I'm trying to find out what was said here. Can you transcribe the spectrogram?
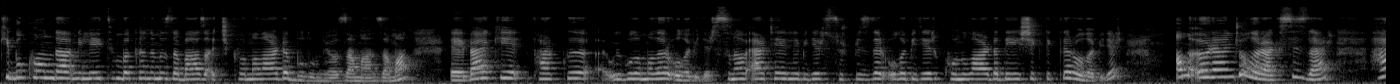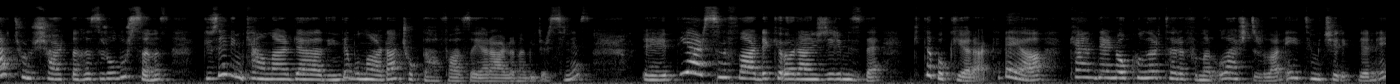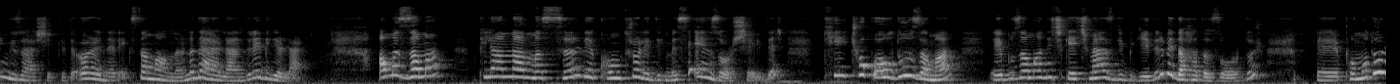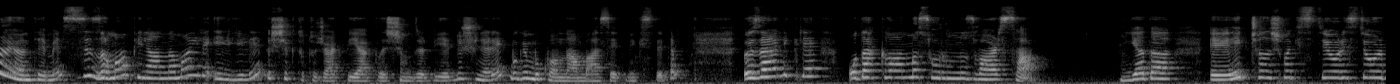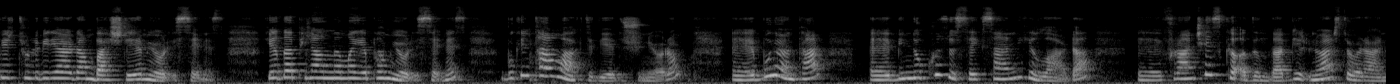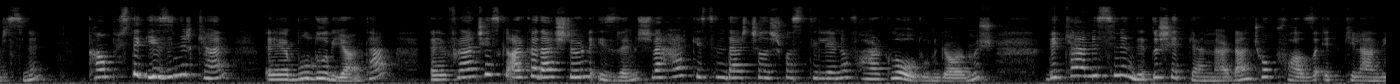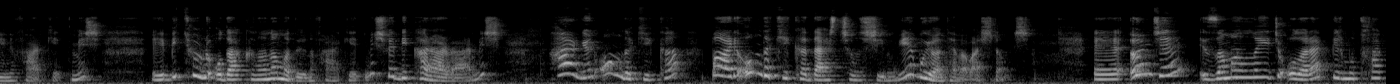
Ki bu konuda Milli Eğitim Bakanımız da bazı açıklamalarda bulunuyor zaman zaman. Ee, belki farklı uygulamalar olabilir, sınav ertelenebilir, sürprizler olabilir, konularda değişiklikler olabilir. Ama öğrenci olarak sizler her türlü şartta hazır olursanız güzel imkanlar geldiğinde bunlardan çok daha fazla yararlanabilirsiniz. Ee, diğer sınıflardaki öğrencilerimiz de kitap okuyarak veya kendilerine okulları tarafından ulaştırılan eğitim içeriklerini en güzel şekilde öğrenerek zamanlarını değerlendirebilirler. Ama zaman planlanması ve kontrol edilmesi en zor şeydir. Ki çok olduğu zaman e, bu zaman hiç geçmez gibi gelir ve daha da zordur. E, Pomodoro yöntemi size zaman planlama ile ilgili ışık tutacak bir yaklaşımdır diye düşünerek bugün bu konudan bahsetmek istedim. Özellikle odaklanma sorununuz varsa ya da e, hep çalışmak istiyor istiyor bir türlü bir yerden başlayamıyor iseniz ya da planlama yapamıyor iseniz bugün tam vakti diye düşünüyorum. E, bu yöntem e, 1980'li yıllarda e, Francesca adında bir üniversite öğrencisinin kampüste gezinirken e, bulduğu bir yöntem. E, Francesca arkadaşlarını izlemiş ve herkesin ders çalışma stillerinin farklı olduğunu görmüş ve kendisinin de dış etkenlerden çok fazla etkilendiğini fark etmiş. E, bir türlü odaklanamadığını fark etmiş ve bir karar vermiş. Her gün 10 dakika bari 10 dakika ders çalışayım diye bu yönteme başlamış. E, önce zamanlayıcı olarak bir mutfak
